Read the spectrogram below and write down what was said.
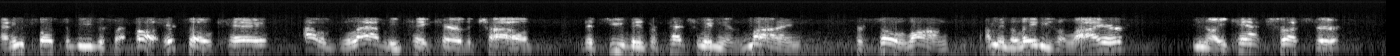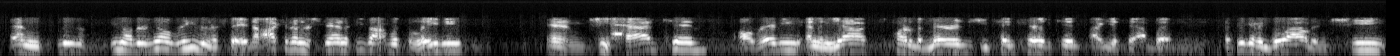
and he's supposed to be just like, oh, it's okay. I will gladly take care of the child that you've been perpetuating as mine for so long. I mean, the lady's a liar. You know, you can't trust her. And you know, there's no reason to stay. Now, I could understand if you got with the lady and she had kids already, and then, yeah, it's part of the marriage. You take care of the kids. I get that. But if you're going to go out and cheat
